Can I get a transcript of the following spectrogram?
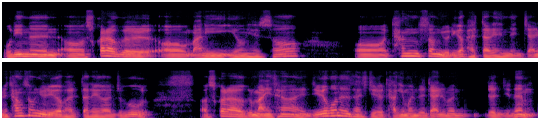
우리는 어 숟가락을 어 많이 이용해서 어 탕수육 요리가 발달을 했는지 아니면 탕수육 요리가 발달해 가지고 어 숟가락을 많이 사용하는지 요거는 사실 닭이 먼저인지 알이 먼저인지는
